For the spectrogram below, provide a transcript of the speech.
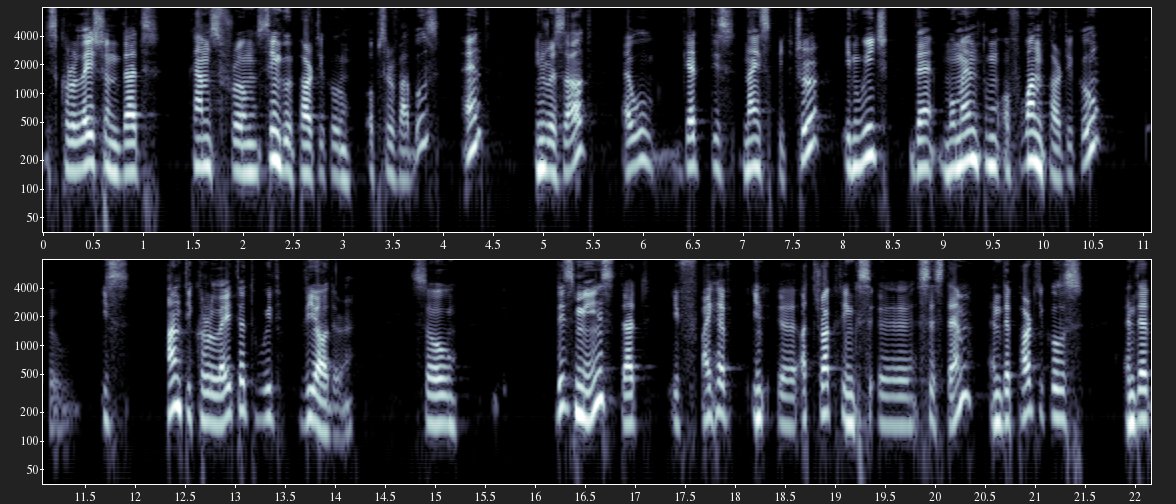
this correlation that comes from single particle observables, and in result, I will get this nice picture in which the momentum of one particle uh, is anti-correlated with the other. So this means that if I have in, uh, attracting uh, system and the particles and the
